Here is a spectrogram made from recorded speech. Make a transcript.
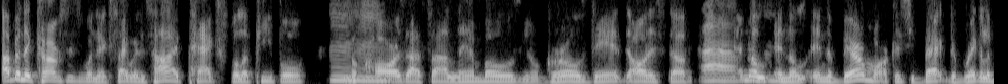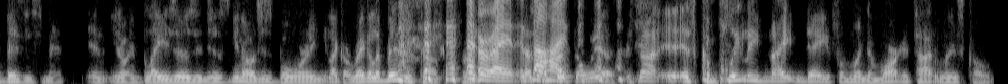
I've been to conferences when the excitement is high, packed full of people, mm-hmm. you know, mm-hmm. cars outside, Lambos, you know, girls dance, all this stuff. Wow. In the mm-hmm. in the in the bear markets, you back the regular businessmen in you know in blazers and just you know just boring like a regular business conference. Right, right. It's That's not hype. crypto is. It's not. It's completely night and day from when the market's hot and when it's cold.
